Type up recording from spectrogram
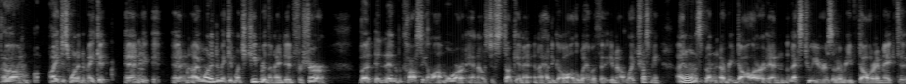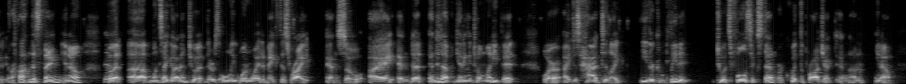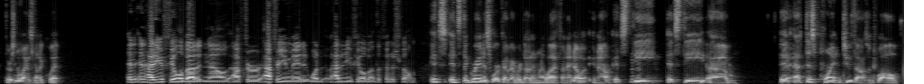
Um, I just wanted to make it, and mm-hmm. it, and I wanted to make it much cheaper than I did for sure. But it ended up costing a lot more, and I was just stuck in it, and I had to go all the way with it. You know, like trust me, I didn't want to spend every dollar and the next two years of every dollar I make to on this thing. You know, yeah. but uh, once I got into it, there was only one way to make this right, and so I ended ended up getting into a money pit where I just had to like either complete it to its fullest extent or quit the project. And I'm, you know, there's no way I was going to quit. And and how do you feel about it now after after you made it? What how did you feel about the finished film? It's it's the greatest work I've ever done in my life, and I know it. You know, it's the mm-hmm. it's the um, at this point in 2012,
